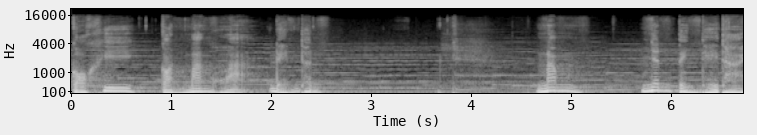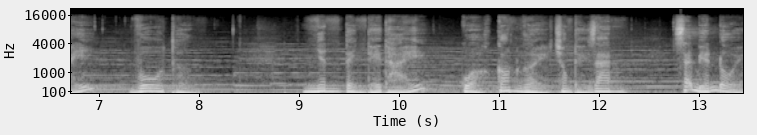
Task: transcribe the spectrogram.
có khi còn mang họa đến thân. Năm, nhân tình thế thái, vô thường. Nhân tình thế thái của con người trong thế gian sẽ biến đổi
